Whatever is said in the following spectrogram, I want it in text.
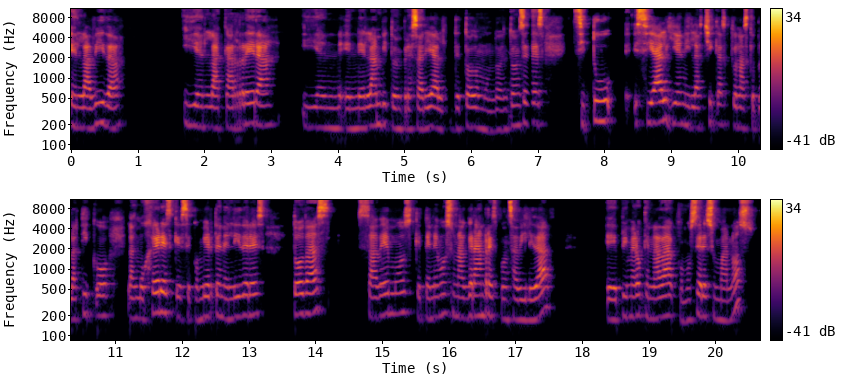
en la vida y en la carrera y en, en el ámbito empresarial de todo mundo. Entonces, si tú, si alguien y las chicas con las que platico, las mujeres que se convierten en líderes, todas sabemos que tenemos una gran responsabilidad, eh, primero que nada como seres humanos,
